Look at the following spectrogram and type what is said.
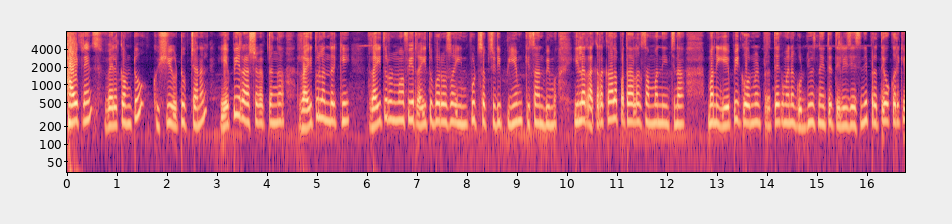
Hi friends welcome to Khushi YouTube channel. AP రాష్ట్ర వ్యాప్తంగా రైతులందరికీ రైతు రుణమాఫీ రైతు భరోసా ఇన్పుట్ సబ్సిడీ పిఎం కిసాన్ బీమా ఇలా రకరకాల పథకాలకు సంబంధించిన మన ఏపీ గవర్నమెంట్ ప్రత్యేకమైన గుడ్ న్యూస్ని అయితే తెలియజేసింది. ప్రతి ఒక్కరికి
